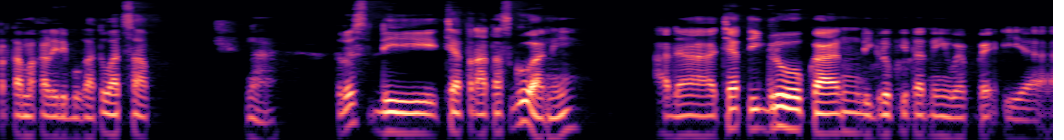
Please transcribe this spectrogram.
pertama kali dibuka tuh WhatsApp. Nah, terus di chat teratas gue nih ada chat di grup kan, di grup kita nih WP, iya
